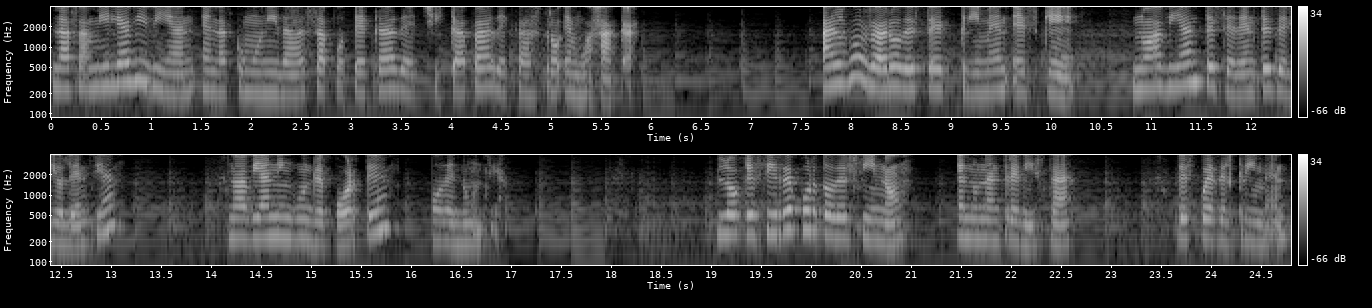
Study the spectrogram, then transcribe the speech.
La familia vivían en la comunidad zapoteca de Chicapa de Castro en Oaxaca. Algo raro de este crimen es que no había antecedentes de violencia, no había ningún reporte o denuncia. Lo que sí reportó Delfino en una entrevista después del crimen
